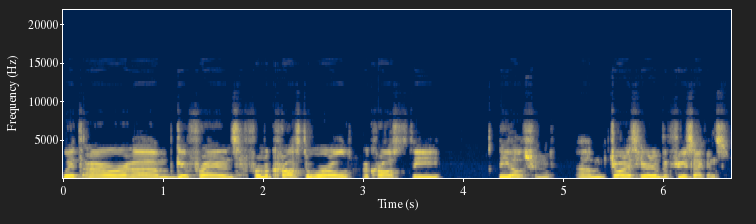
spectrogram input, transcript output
with our um, good friends from across the world, across the, the ocean. Um, join us here in a few seconds.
